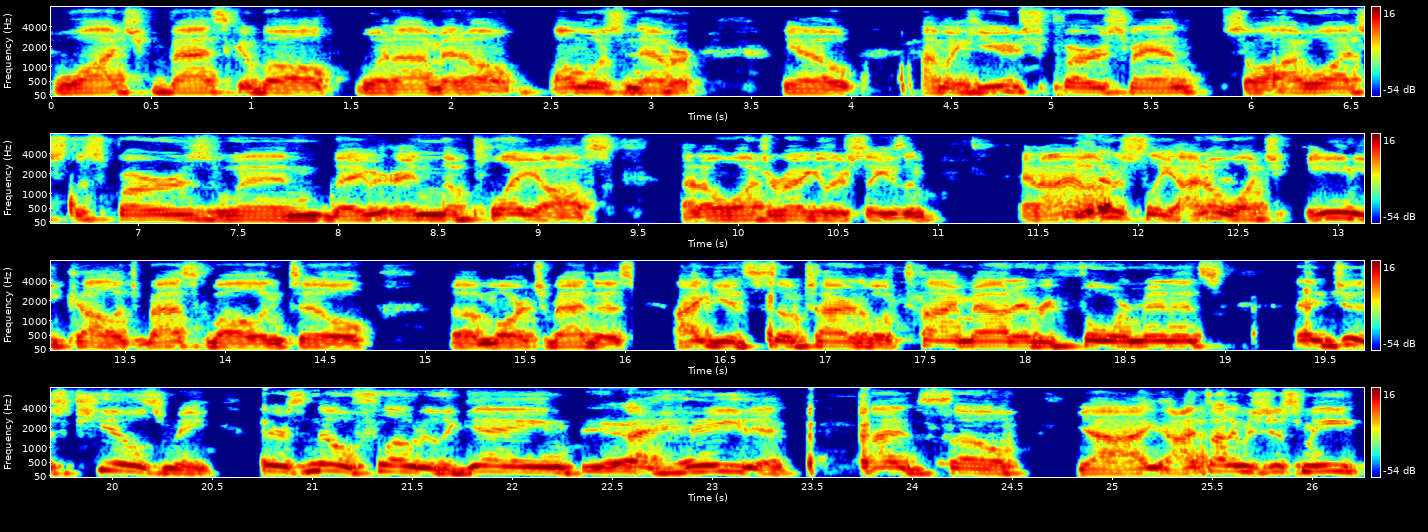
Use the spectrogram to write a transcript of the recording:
watch basketball when I'm at home. Almost never. You know, I'm a huge Spurs fan, so I watch the Spurs when they were in the playoffs. I don't watch a regular season. And I yeah. honestly, I don't watch any college basketball until uh, March Madness. I get so tired of a timeout every four minutes. It just kills me. There's no flow to the game. Yeah. I hate it. And so, yeah, I, I thought it was just me.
